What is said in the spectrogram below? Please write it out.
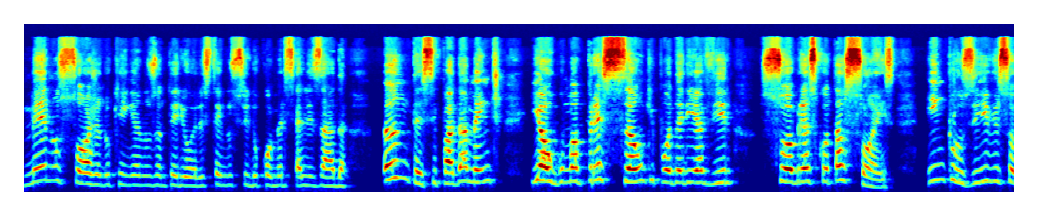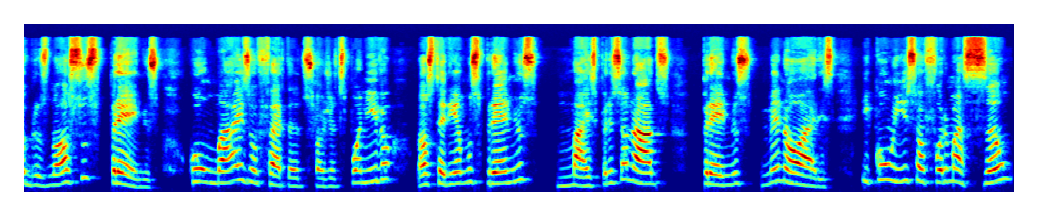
menos soja do que em anos anteriores tendo sido comercializada antecipadamente e alguma pressão que poderia vir sobre as cotações, inclusive sobre os nossos prêmios. Com mais oferta de soja disponível, nós teríamos prêmios mais pressionados, prêmios menores. E com isso, a formação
